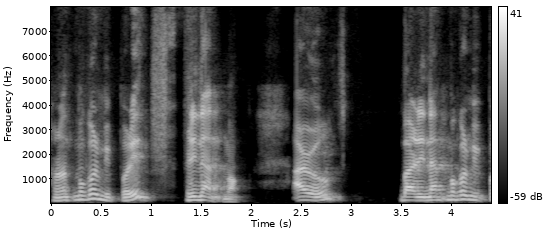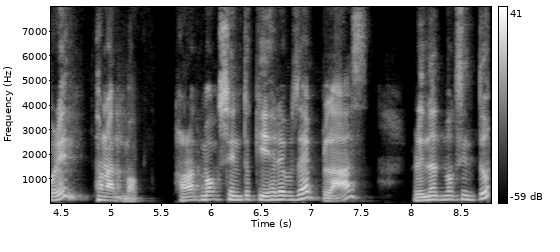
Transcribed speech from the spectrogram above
ধনাত্মকৰ বিপৰীত ঋণাত্মক আৰু বা ঋণাত্মকৰ বিপৰীত ধনাত্মক। ধনাত্মক চিনটো কিহেৰে বুজায়? প্লাছ ঋণাত্মক চিনটো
